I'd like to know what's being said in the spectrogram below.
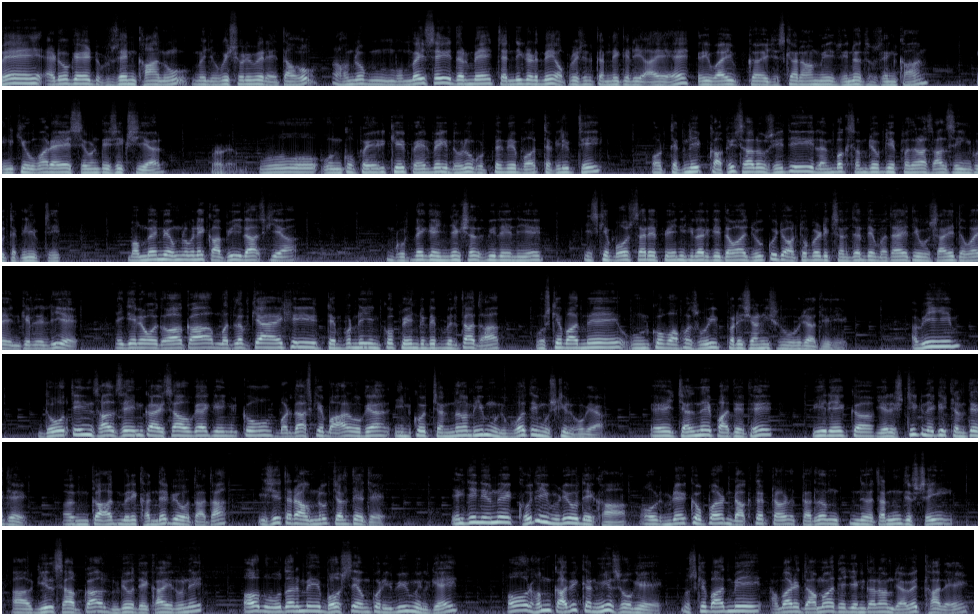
मैं एडवोकेट हुसैन खान हूँ, मैं जोगेश्वरी में रहता हूँ। हम लोग मुंबई से इधर में, चंडीगढ़ में ऑपरेशन करने के लिए आए हैं। मेरी वाइफ का, जिसका नाम है जीनत हुसैन खान इनकी उम्र है सेवेंटी सिक्स ईयर वो उनको पैर के पैर में दोनों घुटने में बहुत तकलीफ़ थी और तकलीफ़ काफ़ी सालों से थी। लगभग समझो कि पंद्रह साल से इनको तकलीफ़ थी। बम्बई में हम लोगों ने काफ़ी इलाज किया। घुटने के इंजेक्शन भी ले लिए। इसके बहुत सारे पेन किलर की दवा जो कुछ ऑर्थोपेडिक सर्जन ने बताई थी, वो सारी दवाएँ इनके लिए लिए लेकिन वो दवा का मतलब क्या है कि टेम्परली इनको पेन रिलीफ मिलता था, उसके बाद में उनको वापस वही परेशानी शुरू हो जाती थी। अभी दो तीन साल से इनका ऐसा हो गया कि इनको बर्दाश्त के बाहर हो गया, इनको चलना भी बहुत ही मुश्किल हो गया। ये चल नहीं पाते थे, फिर एक ये स्टिक लेके चलते थे, और उनका हाथ मेरे कंधे पे होता था, इसी तरह हम लोग चलते थे। एक दिन इन्होंने खुद ही वीडियो देखा और वीडियो के ऊपर डॉक्टर तरनदीप सिंह गिल साहब का वीडियो देखा इन्होंने। और उधर में बहुत से हमको रिव्यू मिल गए और हम काफ़ी कन्विंस हो गए। उसके बाद में हमारे दामाद है, जिनका नाम जावेद खान है,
